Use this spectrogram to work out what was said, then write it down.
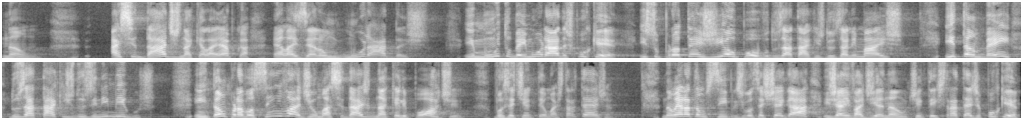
Não. As cidades naquela época, elas eram muradas. E muito bem muradas. Por quê? Isso protegia o povo dos ataques dos animais e também dos ataques dos inimigos. Então, para você invadir uma cidade naquele porte, você tinha que ter uma estratégia. Não era tão simples você chegar e já invadir, não. Tinha que ter estratégia. Por quê?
